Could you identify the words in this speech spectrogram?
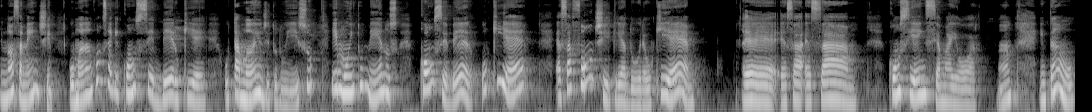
nossa mente humana não consegue conceber o que é o tamanho de tudo isso e muito menos conceber o que é essa fonte criadora, o que é, é essa, essa consciência maior. Né? Então,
